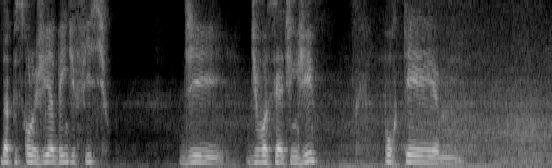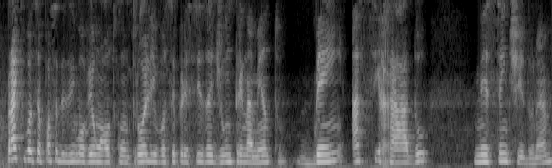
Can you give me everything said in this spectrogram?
da psicologia bem difícil de, de você atingir, porque para que você possa desenvolver um autocontrole, você precisa de um treinamento bem acirrado nesse sentido, né?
